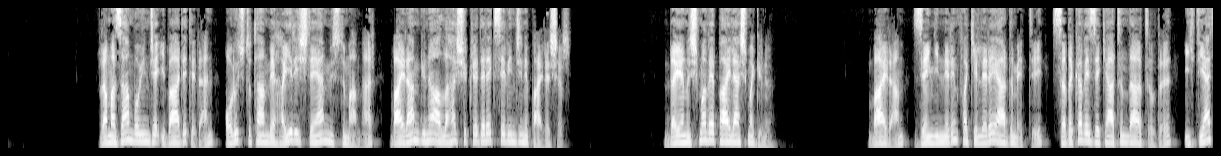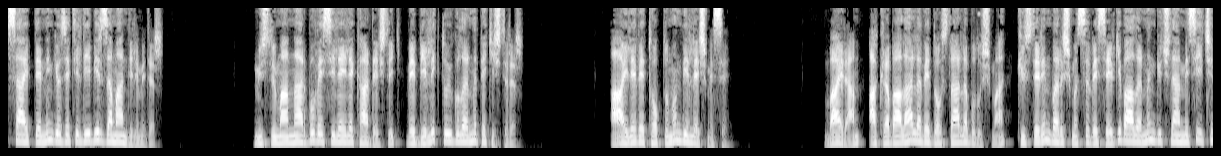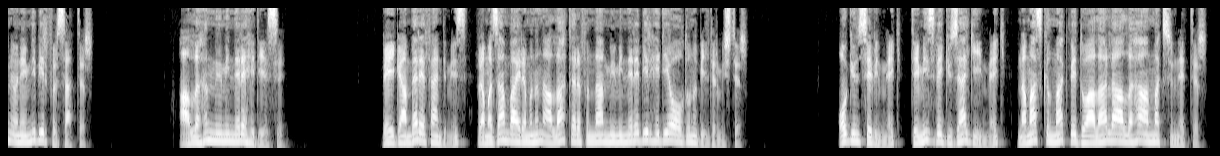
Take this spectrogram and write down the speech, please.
Ramazan boyunca ibadet eden, oruç tutan ve hayır işleyen Müslümanlar, bayram günü Allah'a şükrederek sevincini paylaşır. Dayanışma ve paylaşma günü. Bayram, zenginlerin fakirlere yardım ettiği, sadaka ve zekatın dağıtıldığı, ihtiyaç sahiplerinin gözetildiği bir zaman dilimidir. Müslümanlar bu vesileyle kardeşlik ve birlik duygularını pekiştirir. Aile ve toplumun birleşmesi. Bayram, akrabalarla ve dostlarla buluşma, küslerin barışması ve sevgi bağlarının güçlenmesi için önemli bir fırsattır. Allah'ın müminlere hediyesi. Peygamber Efendimiz, Ramazan bayramının Allah tarafından müminlere bir hediye olduğunu bildirmiştir. O gün sevinmek, temiz ve güzel giyinmek, namaz kılmak ve dualarla Allah'ı anmak sünnettir.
